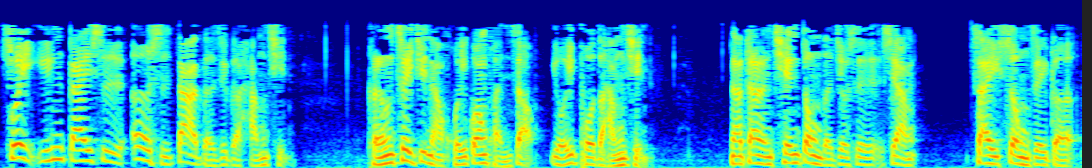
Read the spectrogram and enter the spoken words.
所以应该是二十大的这个行情，可能最近啊回光返照，有一波的行情。那当然牵动的就是像再送这个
